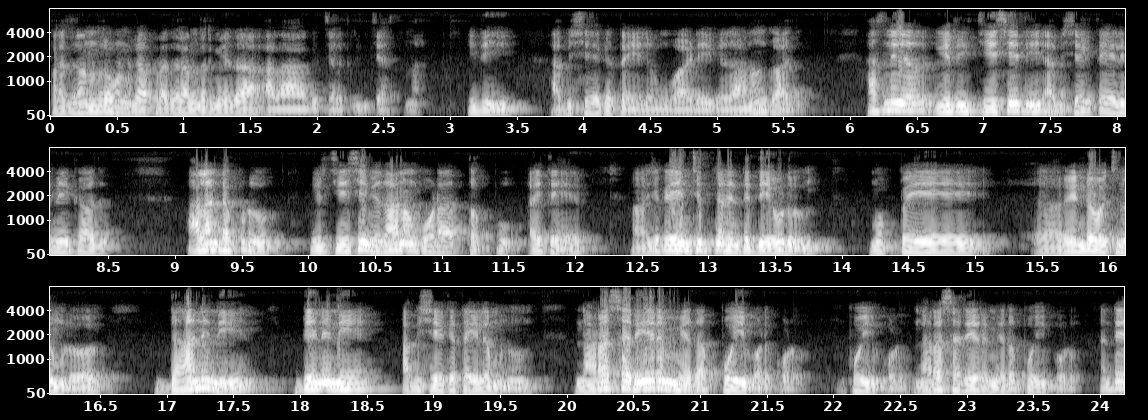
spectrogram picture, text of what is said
ప్రజలందరూ ఉండగా ప్రజలందరి మీద అలాగ చిలకరించేస్తున్నారు. ఇది అభిషేక తైలం వాడే విధానం కాదు. అసలు వీరు చేసేది అభిషేక తైలమే కాదు. అలాంటప్పుడు వీరు చేసే విధానం కూడా తప్పు. అయితే ఇక్కడ ఏం చెప్తాడంటే దేవుడు ముప్పై రెండవ వచనంలో దానిని దేనిని? అభిషేక తైలమును నర శరీరం మీద పోయిపడకూడదు పోయకూడదు. నర శరీరం మీద పోయకూడదు. అంటే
